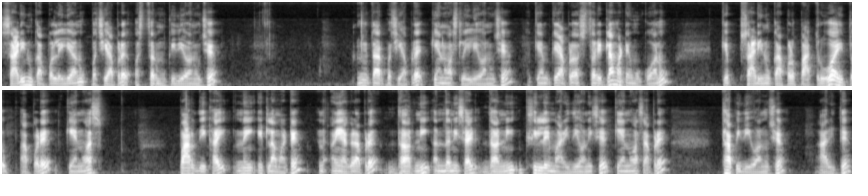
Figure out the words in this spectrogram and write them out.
સાડીનું કાપડ લઈ લેવાનું, પછી આપણે અસ્તર મૂકી દેવાનું છે. ત્યાર પછી આપણે કેનવાસ લઈ લેવાનું છે. કેમ કે આપણે અસ્તર એટલા માટે મૂકવાનું કે સાડીનું કાપડ પાતળું હોય તો આપણે કેનવાસ પાર દેખાય નહીં એટલા માટે. અહીં આગળ આપણે ધારની, અંદરની સાઈડ ધારની સિલાઈ મારી દેવાની છે. કેનવાસ આપણે થાપી દેવાનું છે આ રીતે.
